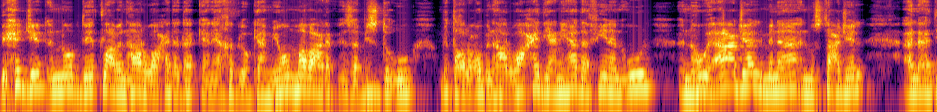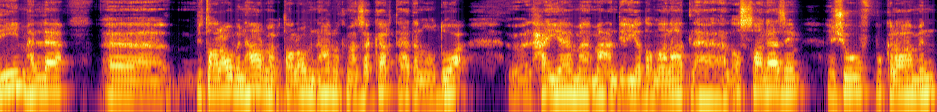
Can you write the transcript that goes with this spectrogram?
بحجة إنه بده يطلع بنهار واحد هذا كان ياخذ له كم يوم. ما بعرف إذا بيصدقوا بيطالعوه بنهار واحد. يعني هذا فينا نقول إنه هو أعجل من المستعجل القديم. هلأ آه بيطالعوه بنهار ما بيطالعوه بنهار مثل ما ذكرت. هذا الموضوع الحقيقة ما, ما عندي أي ضمانات لهالقصة. لازم نشوف بكرة من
